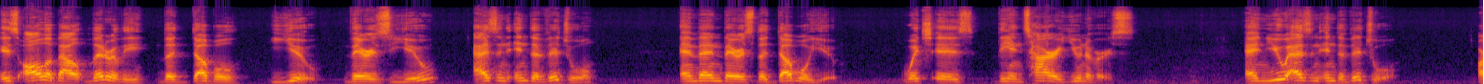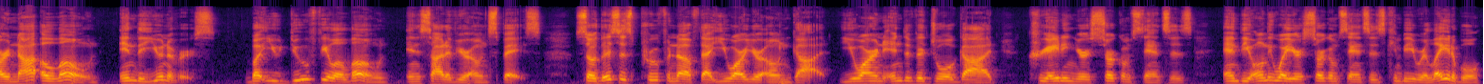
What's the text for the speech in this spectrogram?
is all about literally the double you. There's you as an individual, and then there's the double you, which is the entire universe. And you as an individual are not alone in the universe, but you do feel alone inside of your own space. So, this is proof enough that you are your own God. You are an individual God creating your circumstances, and the only way your circumstances can be relatable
